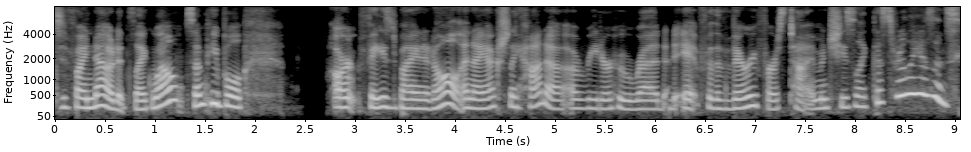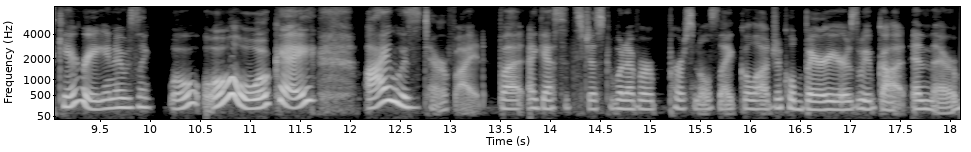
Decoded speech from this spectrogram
to find out it's like, well, some people aren't phased by it at all. And I actually had a, a reader who read it for the very first time and she's like, This really isn't scary. And I was like, Oh, oh, okay. I was terrified, but I guess it's just whatever personal psychological barriers we've got in there.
